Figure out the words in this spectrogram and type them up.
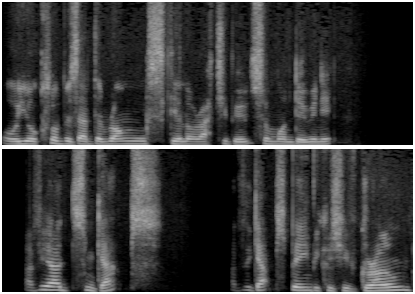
or your club has had the wrong skill or attribute someone doing it? Have you had some gaps? Have the gaps been because you've grown?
